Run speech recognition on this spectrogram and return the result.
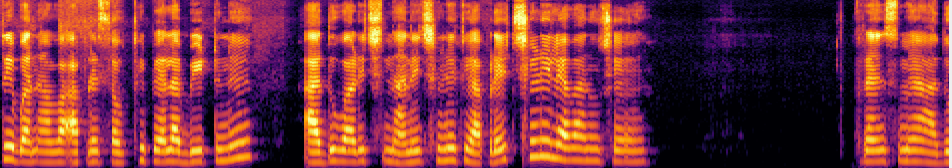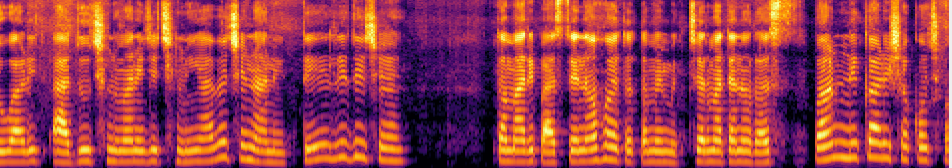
તે બનાવવા આપણે સૌથી પહેલાં બીટને આદુવાળી નાની છીણીથી આપણે છીણી લેવાનું છે. ફ્રેન્ડ્સ, મેં આદુવાળી, આદુ છીણવાની જે છીણી આવે છે નાની, તે લીધી છે. તમારી પાસે ન હોય તો તમે મિક્સરમાં તેનો રસ પણ નીકાળી શકો છો.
